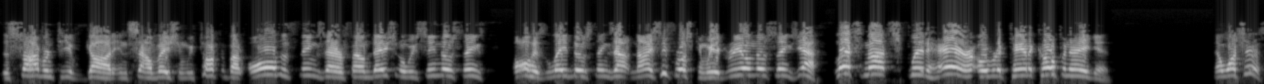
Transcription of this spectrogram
the sovereignty of God in salvation. We've talked about all the things that are foundational. We've seen those things. Paul has laid those things out nicely for us. Can we agree on those things? Yeah. Let's not split hair over a can of Copenhagen. Now watch this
